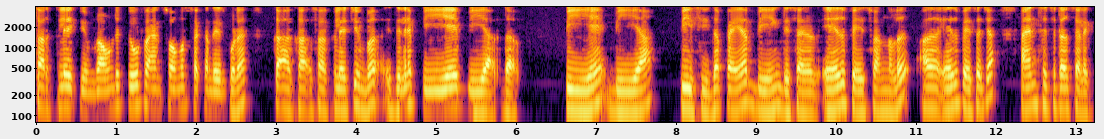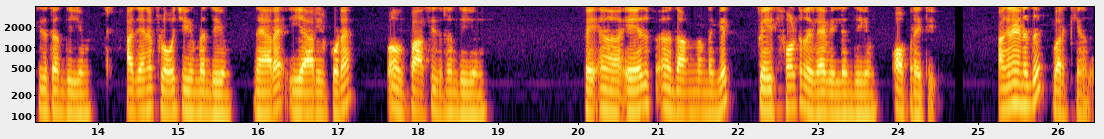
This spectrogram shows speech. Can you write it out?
സർക്കുലേറ്റ് ചെയ്യും. റൗണ്ട് ടു ട്രാൻസ്ഫോമർ സെക്കൻഡറിയിൽ കൂടെ സർക്കുലേറ്റ് ചെയ്യുമ്പോൾ ഇതിലെ P A B R the P A B R P C the pair being decide ഏത് ഫേസ് വേണമെന്നുള്ളത് ഏത് ഫേസ് വെച്ചാൽ അതിനനുസരിച്ചിട്ട് അത് സെലക്ട് ചെയ്തിട്ട് എന്ത് ചെയ്യും? അതിനെ ഫ്ലോ ചെയ്യുമ്പോൾ എന്ത് ചെയ്യും? നേരെ ഇ ആറിൽ കൂടെ പാസ് ചെയ്തിട്ട് എന്ത് ചെയ്യും? ഏത് ഇതാണെന്നുണ്ടെങ്കിൽ ഫേസ് ഫോൾട്ട് റിലേ വില്ല് എന്ത് ചെയ്യും? ഓപ്പറേറ്റ് ചെയ്യും. അങ്ങനെയാണ് ഇത് വർക്ക് ചെയ്യുന്നത്.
